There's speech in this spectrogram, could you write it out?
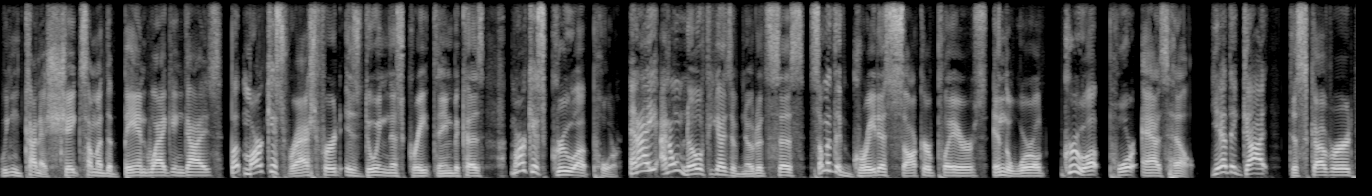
We can kind of shake some of the bandwagon guys. But Marcus Rashford is doing this great thing because Marcus grew up poor. And I, I don't know if you guys have noticed this. Some of the greatest soccer players in the world grew up poor as hell. Yeah, they got discovered.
